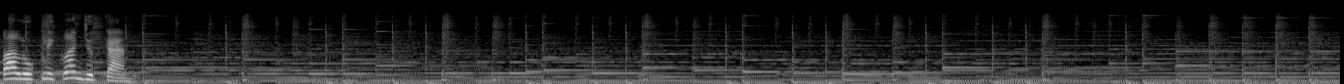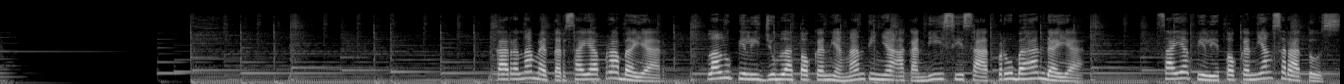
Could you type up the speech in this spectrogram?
Lalu klik lanjutkan. Karena meter saya prabayar, lalu pilih jumlah token yang nantinya akan diisi saat perubahan daya. Saya pilih token yang 100.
